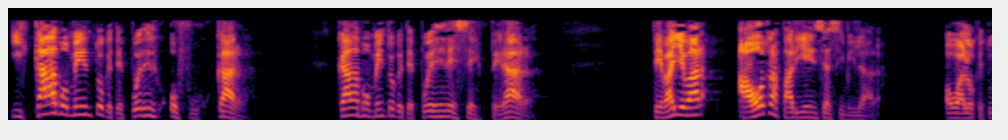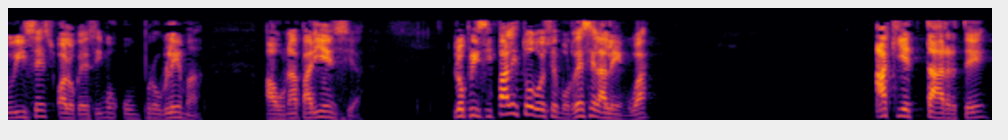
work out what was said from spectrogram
Y cada momento que te puedes ofuscar, cada momento que te puedes desesperar, te va a llevar a otra apariencia similar. O a lo que tú dices, o a lo que decimos un problema, a una apariencia. Lo principal es todo eso, morderse la lengua, aquietarte,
